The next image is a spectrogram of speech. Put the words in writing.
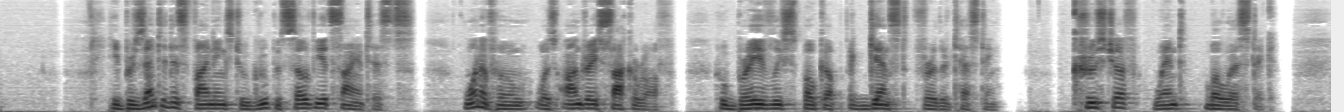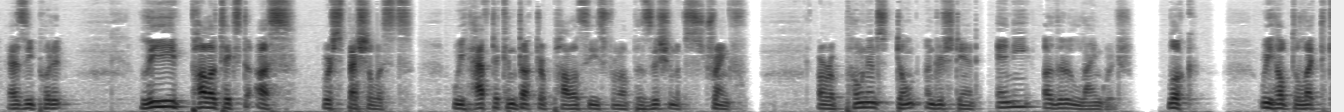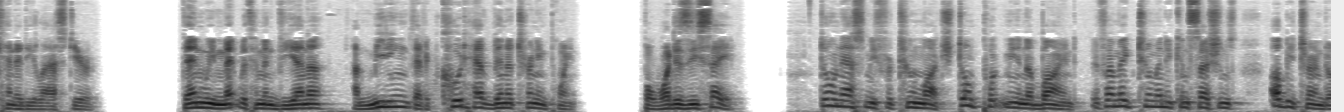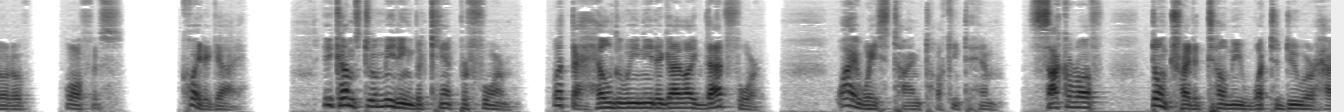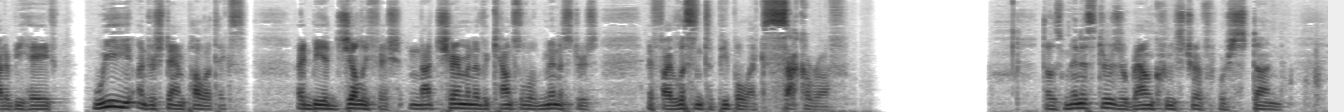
He presented his findings to a group of Soviet scientists, one of whom was Andrei Sakharov, who bravely spoke up against further testing. Khrushchev went ballistic. As he put it, leave politics to us. We're specialists. We have to conduct our policies from a position of strength. Our opponents don't understand any other language. Look, we helped elect Kennedy last year. Then we met with him in Vienna, a meeting that could have been a turning point. But what does he say? Don't ask me for too much. Don't put me in a bind. If I make too many concessions, I'll be turned out of office. Quite a guy. He comes to a meeting but can't perform. What the hell do we need a guy like that for? Why waste time talking to him? Sakharov, don't try to tell me what to do or how to behave. We understand politics. I'd be a jellyfish and not chairman of the Council of Ministers if I listened to people like Sakharov. Those ministers around Khrushchev were stunned,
